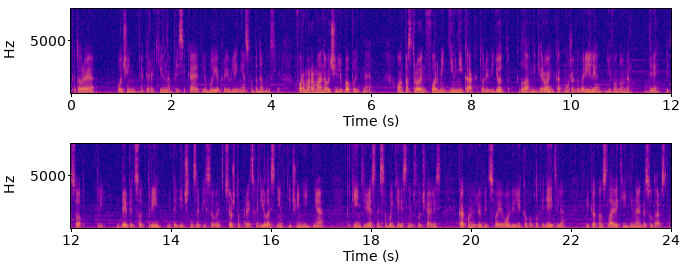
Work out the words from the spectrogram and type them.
которое очень оперативно пресекает любые проявления свободомыслия. Форма романа очень любопытная. Он построен в форме дневника, который ведет главный герой, как мы уже говорили, его номер D503. D503 методично записывает все, что происходило с ним в течение дня, какие интересные события с ним случались, как он любит своего великого благодетеля и как он славит единое государство.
